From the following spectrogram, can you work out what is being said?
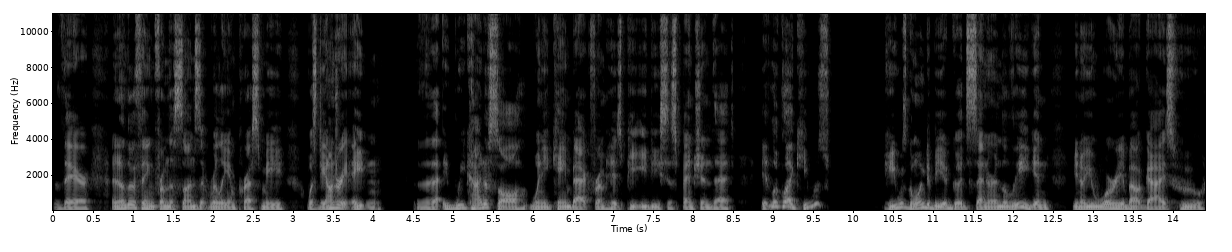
there. Another thing from the Suns that really impressed me was DeAndre Ayton. That we kind of saw when he came back from his PED suspension that it looked like he was he was going to be a good center in the league. And, you know, you worry about guys who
